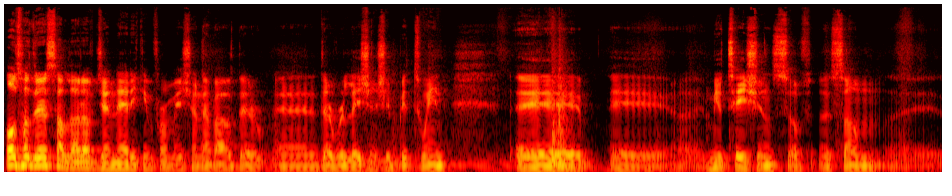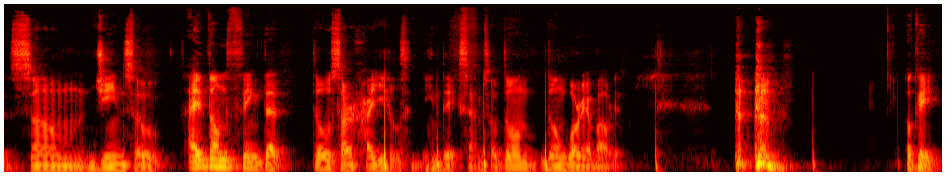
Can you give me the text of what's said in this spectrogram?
Also, there's a lot of genetic information about the uh, the relationship between uh, uh, mutations of uh, some uh, some genes. So I don't think that those are high yield in the exam, so don't don't worry about it. okay.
